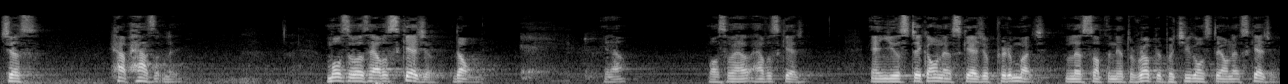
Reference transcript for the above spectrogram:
just haphazardly. Most of us have a schedule, don't we? You know? Most of us have a schedule. And you'll stick on that schedule pretty much, unless something interrupted, but you're going to stay on that schedule.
